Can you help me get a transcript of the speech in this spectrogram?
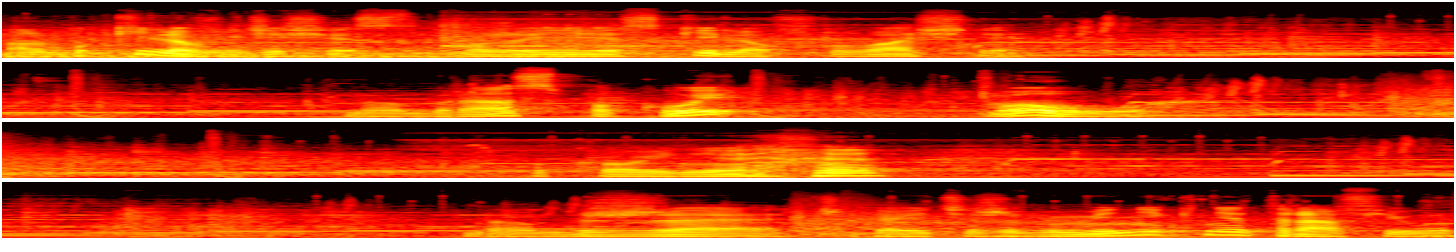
albo kilof gdzieś jest. Może jest kilof, właśnie. Dobra, spokój. Wow. Spokojnie. Dobrze, czekajcie, żeby mnie nikt nie trafił.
